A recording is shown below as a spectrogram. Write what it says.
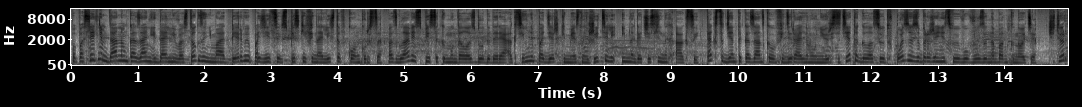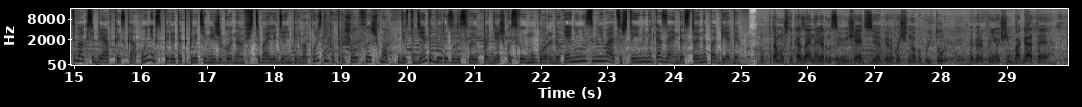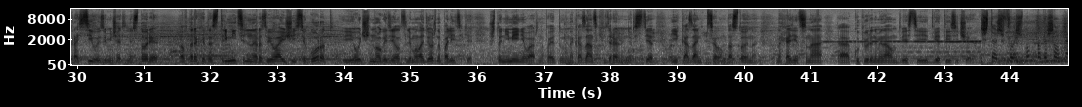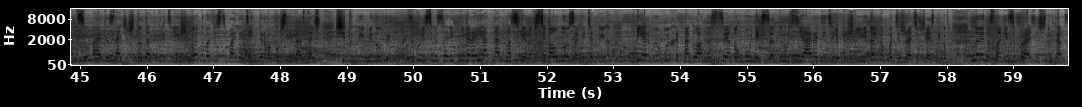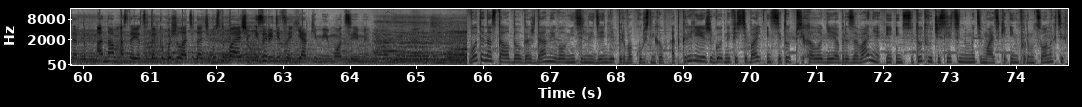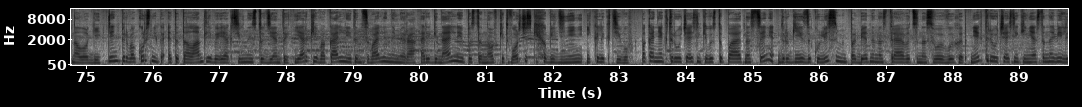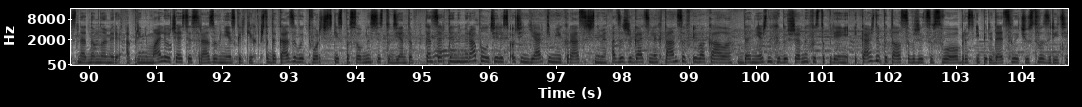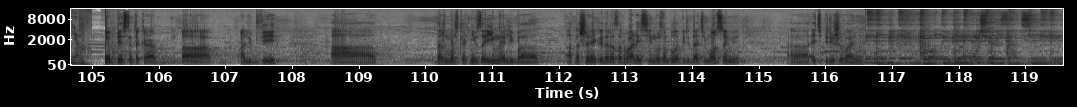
По последним данным, Казань и Дальний Восток занимают первые позиции в списке финалистов конкурса. Возглавить список им удалось благодаря активной поддержке местных жителей и многочисленных акций. Так, студенты Казанского федерального университета голосуют в пользу изображения своего вуза на банкноте. 4 октября в КСК «Уникс» перед открытием ежегодного фестиваля «День первокурсника» прошел флешмоб, где студенты выразили свою поддержку своему городу. И они не сомневаются, что именно Казань достойна победы. Ну, потому что Казань, наверное, совмещает в себе, во-первых, очень много культур, во-первых, у нее очень богатая, красивая, замечательная история, во-вторых, это стремительно развивающийся город, и очень много делается для молодежной политики, что не менее важно, поэтому именно Казанский федеральный университет и Казань в целом достойно находиться на э, купюре номиналом 200 и 2000. Что ж, флешмоб подошел к концу, а это значит, что до открытия ежегодного фестиваля «День первокурсника» остались считанные минуты. За кулисами царит невероятная атмосфера, все волнуются, ведь это их первый выход на главную сцену Уникса. Друзья, родители пришли не только поддержать участников, но и насладиться праздничным концертом. А нам остается только пожелать удачи выступающим и зарядиться яркими эмоциями. Вот и настал долгожданный и волнительный день для первокурсников. Открыли ежегодный фестиваль Институт психологии и образования и Институт вычислительной математики и информационных технологий. День первокурсника – это талантливые и активные студенты, яркие вокальные и танцевальные номера, оригинальные постановки творческих объединений и коллективов. Пока некоторые участники выступают на сцене, другие за кулисами победно настраиваются на свой выход. Некоторые участники не остановились на одном номере, а принимали участие сразу в нескольких, что доказывает творческие способности студентов. Концертные номера получились очень яркими и красочными, от зажигательных танцев и вокала до нежных и душевных выступлений, и каждый пытался вжиться в свой образ и передать свои чувства зрителям. Песня такая о, о любви, о, даже, можно сказать, невзаимной, либо отношения, когда разорвались, и нужно было передать эмоциями э, эти переживания. Вот и вечер затих.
